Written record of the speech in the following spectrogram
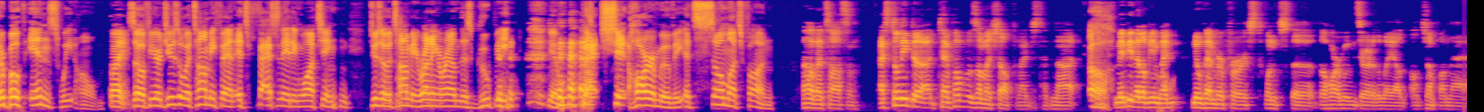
They're both in Sweet Home. right. So if you're a Juzo Itami fan, it's fascinating watching Juzo Itami running around this goopy, you know, batshit horror movie. It's so much fun. oh, that's awesome. I still need to. Uh, Tempo was on my shelf, and I just have not. Oh, Maybe that'll be my November first. Once the the horror movies are out of the way, I'll I'll jump on that.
